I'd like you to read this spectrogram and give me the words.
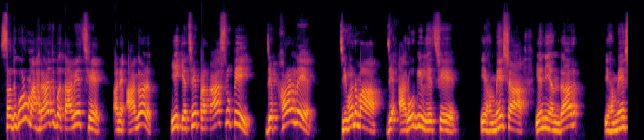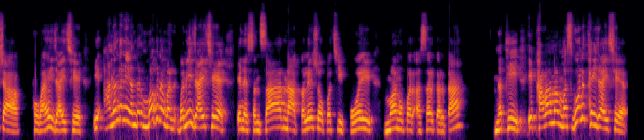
સદગુરુ મહારાજ બતાવે છે. અને આગળ એ કે છે પ્રકાશ રૂપી જે ફળને જીવનમાં જે આરોગી લે છે, એ હંમેશા એની અંદર, એ હંમેશા ખોવાઈ જાય છે. એ આનંદની અંદર મગ્ન બની જાય છે. એને સંસારના કલેશો પછી કોઈ મન ઉપર અસર કરતા નથી. એ ખાવામાં મશગુલ થઈ જાય છે.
